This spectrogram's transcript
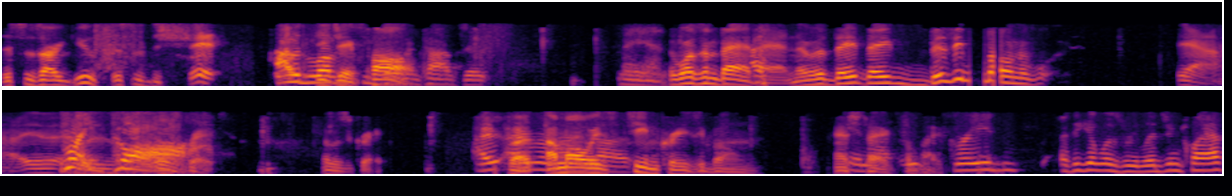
this is our youth. This is the shit. I would love DJ to see Paul. In concert. Man, It wasn't bad, I- man. It was they they Bizzy Bone. Yeah, it, it was, it was God. great. It was great. I, I But remember I'm always uh, team Krayzie Bone. in uh, Hashtag for life. grade. I think it was religion class.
